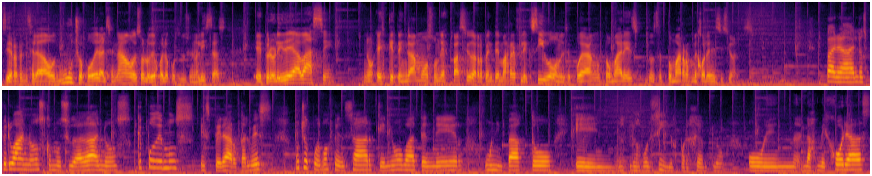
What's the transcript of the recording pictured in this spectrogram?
si de repente se le ha dado mucho poder al Senado, eso lo dejo a los constitucionalistas, eh, pero la idea base ¿no? es que tengamos un espacio de repente más reflexivo donde se puedan tomar, es, tomar mejores decisiones para los peruanos como ciudadanos, ¿qué podemos esperar? Tal vez muchos podemos pensar que no va a tener un impacto en los bolsillos, por ejemplo, o en las mejoras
